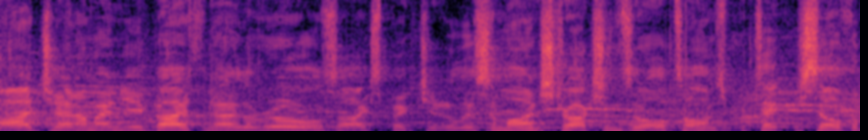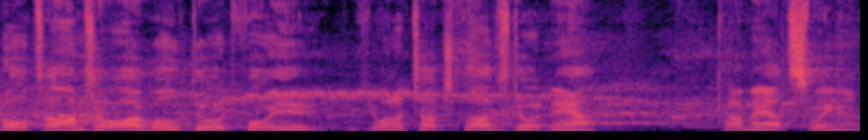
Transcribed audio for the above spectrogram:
All right, gentlemen, you both know the rules. I expect you to listen to my instructions at all times. Protect yourself at all times, or I will do it for you. If you want to touch gloves, do it now. Come out swinging.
